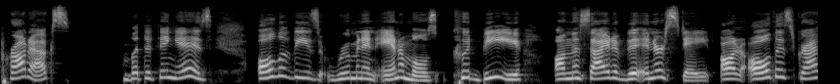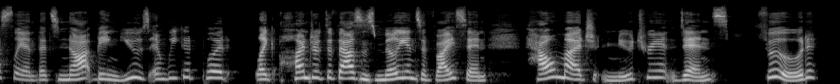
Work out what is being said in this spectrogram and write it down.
products? But the thing is, all of these ruminant animals could be on the side of the interstate on all this grassland that's not being used. And we could put like hundreds of thousands, millions of bison, how much nutrient dense food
